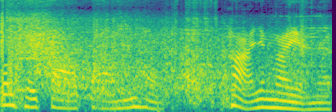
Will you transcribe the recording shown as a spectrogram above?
ต้องใช้ตาตานี่หาหายังไงอะเนะ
